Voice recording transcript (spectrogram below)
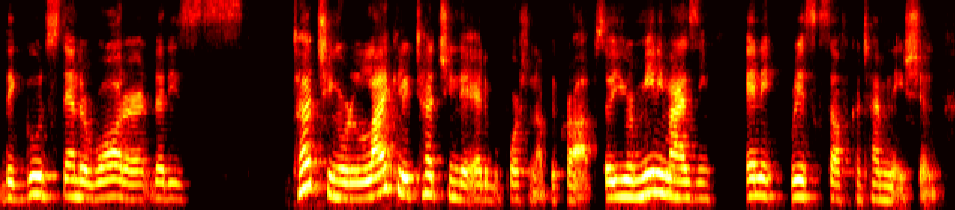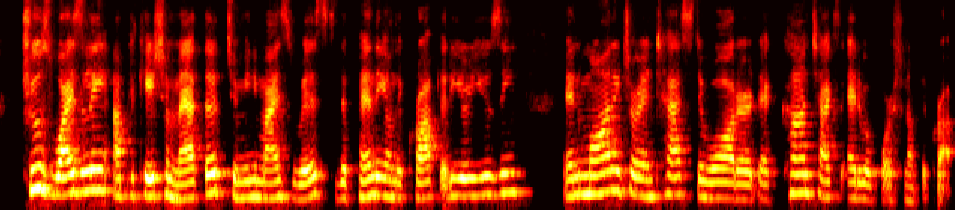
the good standard water that is touching or likely touching the edible portion of the crop. So you're minimizing any risks of contamination. Choose wisely application method to minimize risks depending on the crop that you're using and monitor and test the water that contacts edible portion of the crop.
